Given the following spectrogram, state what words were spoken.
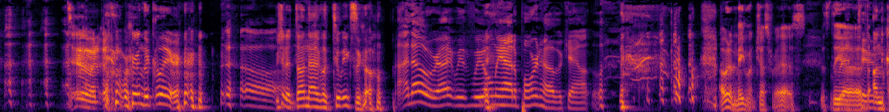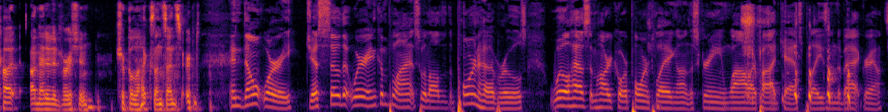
Dude, we're in the clear. We should have done that like two weeks ago. I know, right? We've we only had a Pornhub account. I would have made one just for this. It's the, uh, the uncut, unedited version, triple X uncensored. And don't worry, just so that we're in compliance with all of the Pornhub rules, we'll have some hardcore porn playing on the screen while our podcast plays in the background.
